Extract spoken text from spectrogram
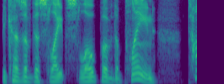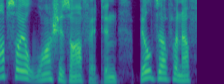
because of the slight slope of the plain, topsoil washes off it and builds up enough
